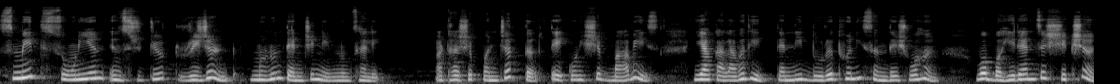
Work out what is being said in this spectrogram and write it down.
स्मिथ सोनियन इन्स्टिट्यूट रिजंट म्हणून त्यांची नेमणूक झाली. अठराशे पंच्याहत्तर ते एकोणीसशे बावीस या कालावधीत त्यांनी दूरध्वनी संदेशवहन व बहिऱ्यांचे शिक्षण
